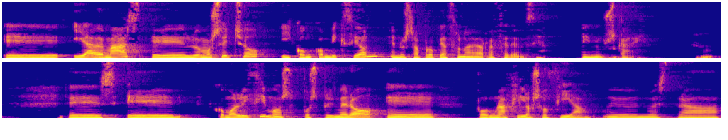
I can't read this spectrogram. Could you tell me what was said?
Eh, y además eh, lo hemos hecho y con convicción en nuestra propia zona de referencia, en Euskadi. Entonces, eh, ¿cómo lo hicimos? Pues primero por una filosofía. nuestra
